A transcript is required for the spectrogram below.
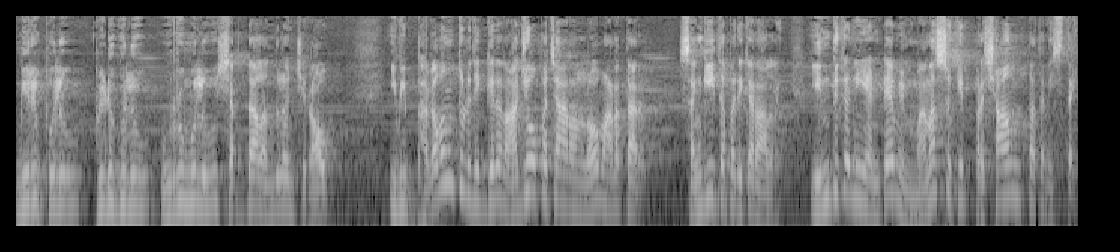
మిరుపులు పిడుగులు ఉరుములు శబ్దాలు అందులోంచి రావు. ఇవి భగవంతుడి దగ్గర రాజోపచారంలో వాడతారు సంగీత పరికరాలని. ఎందుకని అంటే అవి మనసుకి ప్రశాంతతనిస్తాయి.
